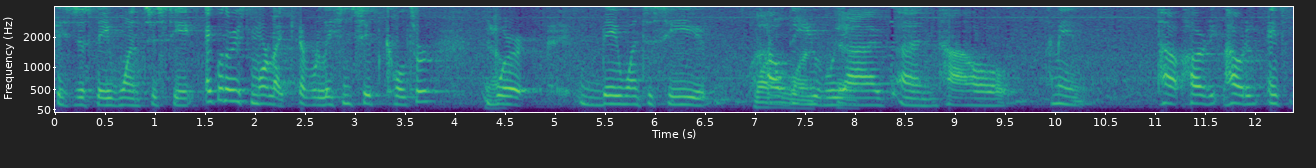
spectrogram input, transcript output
it's just they want to see, Ecuador is more like a relationship culture Yeah. where they want to see how do One-on-one, you yeah. react and how, I mean, how how how do it's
